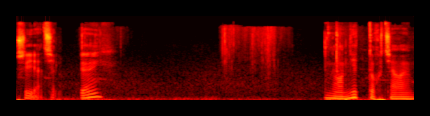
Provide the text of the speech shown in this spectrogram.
Przyjaciel, okej. No, nie to chciałem.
